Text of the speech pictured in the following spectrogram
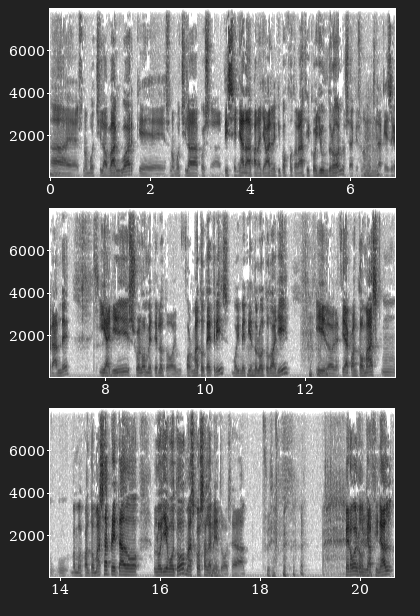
Ah, es una mochila Vanguard, que es una mochila pues ah, diseñada para llevar el equipo fotográfico y un dron, o sea que es una mochila que es grande. Y allí suelo meterlo todo en formato Tetris, voy metiéndolo todo allí. Y lo decía, cuanto más, mm, vamos, cuanto más apretado lo llevo todo, más cosas le meto. O sea, sí. pero bueno, que al final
